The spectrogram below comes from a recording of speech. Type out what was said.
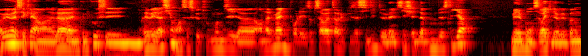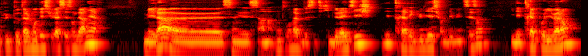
Ah oui, c'est clair. Hein. Là, Nkunku, c'est une révélation. Hein. C'est ce que tout le monde dit euh, en Allemagne pour les observateurs les plus assidus de Leipzig et de la Bundesliga. Mais bon, c'est vrai qu'il n'avait pas non plus totalement déçu la saison dernière. Mais là, euh, c'est un incontournable de cette équipe de Leipzig. Il est très régulier sur le début de saison. Il est très polyvalent.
